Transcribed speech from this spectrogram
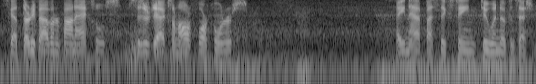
It's got 3,500 pound axles, scissor jacks on all four corners. 8.5 by 16, two window concession.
